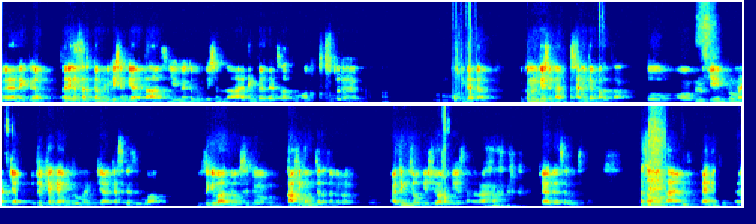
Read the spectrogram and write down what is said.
मैंने कहा मैंने कहा सर कम्युनिकेशन गैप था इसलिए मैं communication I think that's what most most that communication अच्छा नहीं कर पाता था। तो हम्म। ये इंप्रूवमेंट क्या क्या क्या क्या इंप्रूवमेंट किया कैसे कैसे हुआ? उसके बाद में उसे काफ़ी कम चला था मेरा। आई थिंक जो कि श्योर केस था मेरा। शायद ऐसा कुछ ऐसा होता है। मैं नहीं सोचता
